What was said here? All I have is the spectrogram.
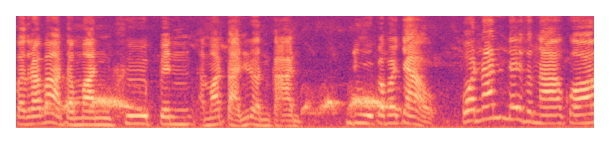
ปรมาตมันคือเป็นอมตะนิรันดร์การอยู่กับพระเจ้า เพราะนั้นในศาสนาของ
